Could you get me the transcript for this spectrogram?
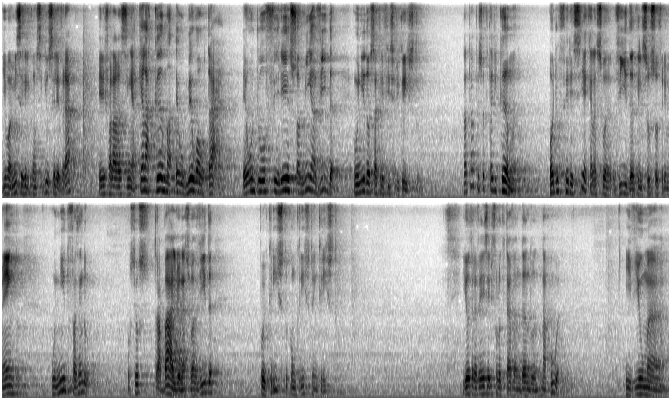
e uma missa que ele conseguiu celebrar, ele falava assim: aquela cama é o meu altar, é onde eu ofereço a minha vida unida ao sacrifício de Cristo. Então, até uma pessoa que está de cama pode oferecer aquela sua vida, aquele seu sofrimento, unido, fazendo o seu trabalho na sua vida por Cristo, com Cristo em Cristo. E outra vez ele falou que estava andando na rua e viu uma,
